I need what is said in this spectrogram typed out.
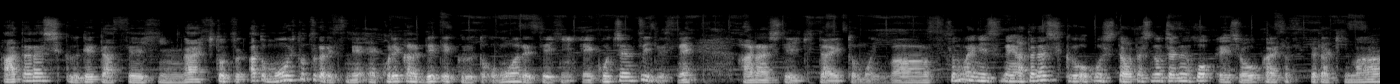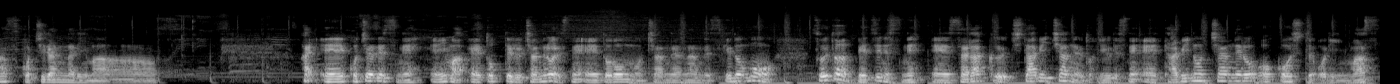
新しく出た製品が一つ、あともう一つがですね、これから出てくると思われる製品、えー、こちらについてですね、話していきたいと思います。その前にですね、新しく起こした私のチャンネルの方、えー、紹介させていただきます。こちらになります。はい、えー、こちらですね、今、えー、撮ってるチャンネルはですね、ドローンのチャンネルなんですけども、それとは別にですね、えー、サラクチタビチャンネルというですね、えー、旅のチャンネルを起こしております。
